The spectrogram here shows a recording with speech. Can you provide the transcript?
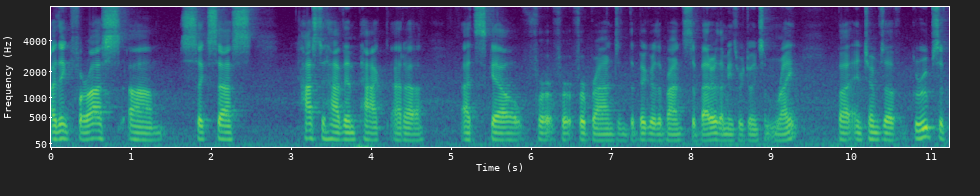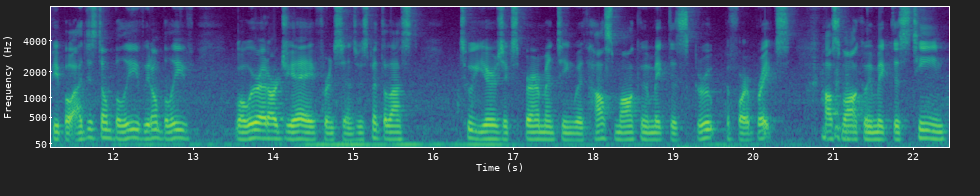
I think for us, um, success has to have impact at a at scale for, for, for brands, and the bigger the brands, the better. That means we're doing something right. But in terms of groups of people, I just don't believe we don't believe. Well, we were at RGA, for instance. We spent the last two years experimenting with how small can we make this group before it breaks how small can we make this team?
